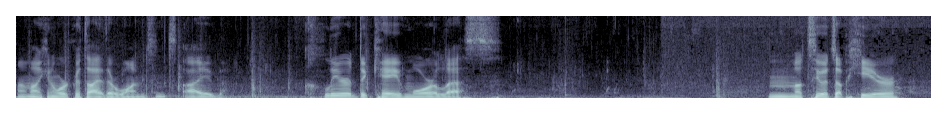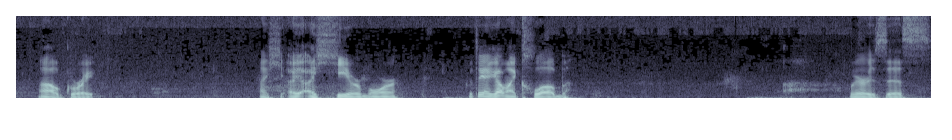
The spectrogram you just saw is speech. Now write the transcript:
Um, I can work with either one since I've cleared the cave more or less. Hmm, let's see what's up here. Oh, great. I, I, I hear more. Good thing I got my club. Where is this?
